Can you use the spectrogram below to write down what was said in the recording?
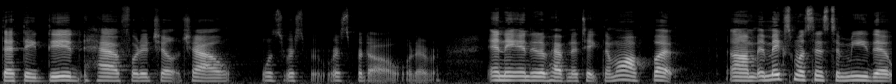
that they did have for their ch- child was Risp- Risperdal whatever. And they ended up having to take them off. But um, it makes more sense to me that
